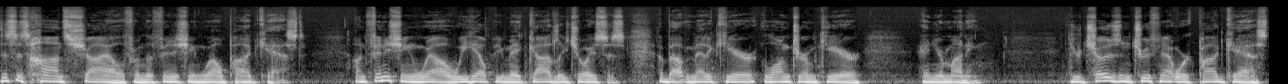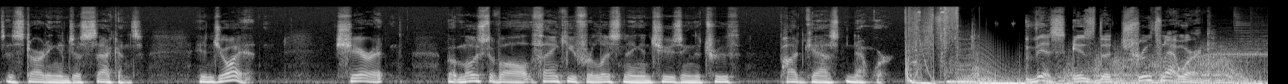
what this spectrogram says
This is Hans Scheil from the Finishing Well podcast. On Finishing Well, we help you make godly choices about Medicare, long term care, and your money. Your chosen Truth Network podcast is starting in just seconds. Enjoy it, share it, but most of all, thank you for listening and choosing the Truth Podcast Network. This is the Truth Network.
